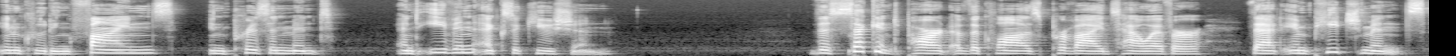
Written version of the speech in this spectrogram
including fines, imprisonment, and even execution. The second part of the clause provides, however, that impeachment's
